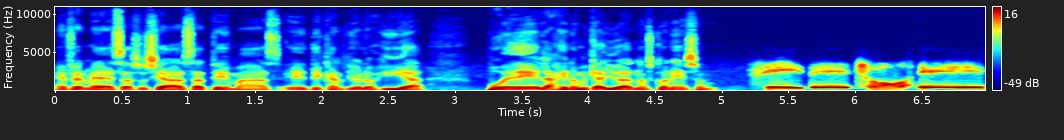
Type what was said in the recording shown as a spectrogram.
enfermedades asociadas a temas eh, de cardiología? ¿Puede la genómica ayudarnos con eso? Sí, de hecho, eh,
